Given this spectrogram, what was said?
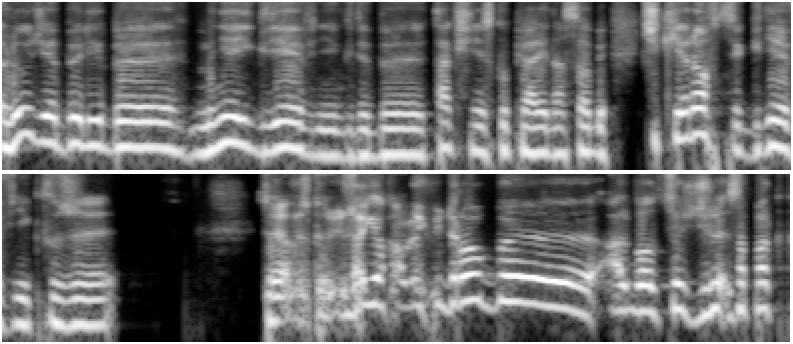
ludzie byliby mniej gniewni, gdyby tak się nie skupiali na sobie. Ci kierowcy gniewni, którzy zajechałeś mi drogę, albo coś źle zapark.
